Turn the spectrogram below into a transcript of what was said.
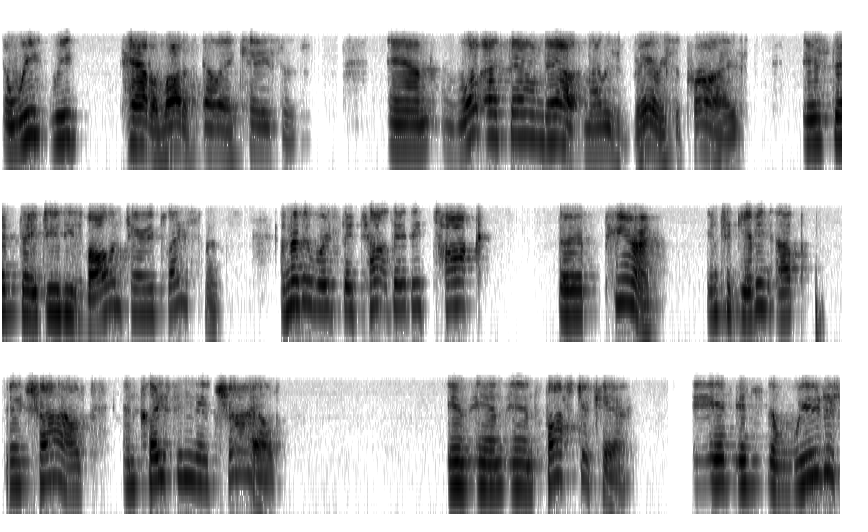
And we, we had a lot of LA cases and what I found out, and I was very surprised, is that they do these voluntary placements. In other words, they talk, they, they talk the parent into giving up their child and placing their child in in, in foster care. It, it's the weirdest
